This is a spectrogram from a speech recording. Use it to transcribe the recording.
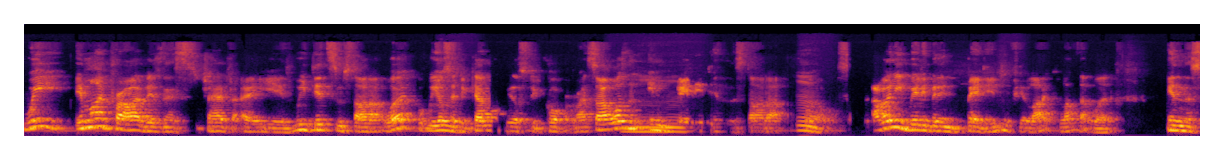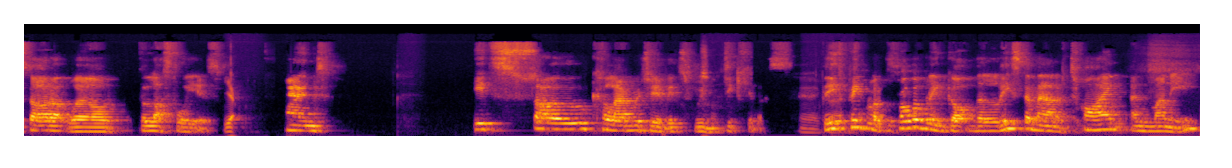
we in my prior business, which I had for eight years, we did some startup work, but we also did government, we also did corporate, right? So I wasn't mm. embedded in the startup mm. world. So I've only really been embedded, if you like, love that word, in the startup world the last four years. Yep. And it's so collaborative, it's ridiculous. Yeah, These people have probably got the least amount of time and money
